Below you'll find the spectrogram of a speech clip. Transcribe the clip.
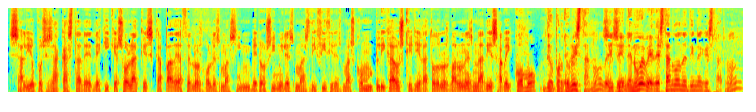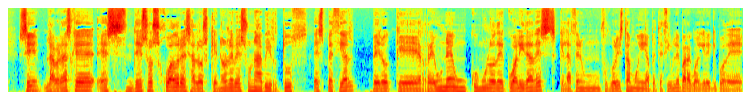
salió pues esa casta de, de Quique Sola, que es capaz de hacer los goles más inverosímiles, más difíciles, más complicados, que llega a todos los balones, nadie sabe cómo. De oportunista, ¿no? De, de nueve, de estar donde tiene que estar, ¿no? Sí, la verdad es que es de esos jugadores a los que no le ves una virtud especial, pero que reúne un cúmulo de cualidades que le hacen un futbolista muy apetecible para cualquier equipo de,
